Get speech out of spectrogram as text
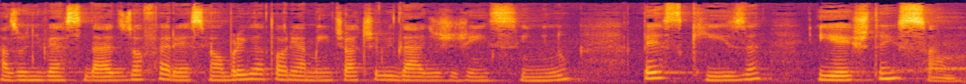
as universidades oferecem obrigatoriamente atividades de ensino, pesquisa e extensão.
